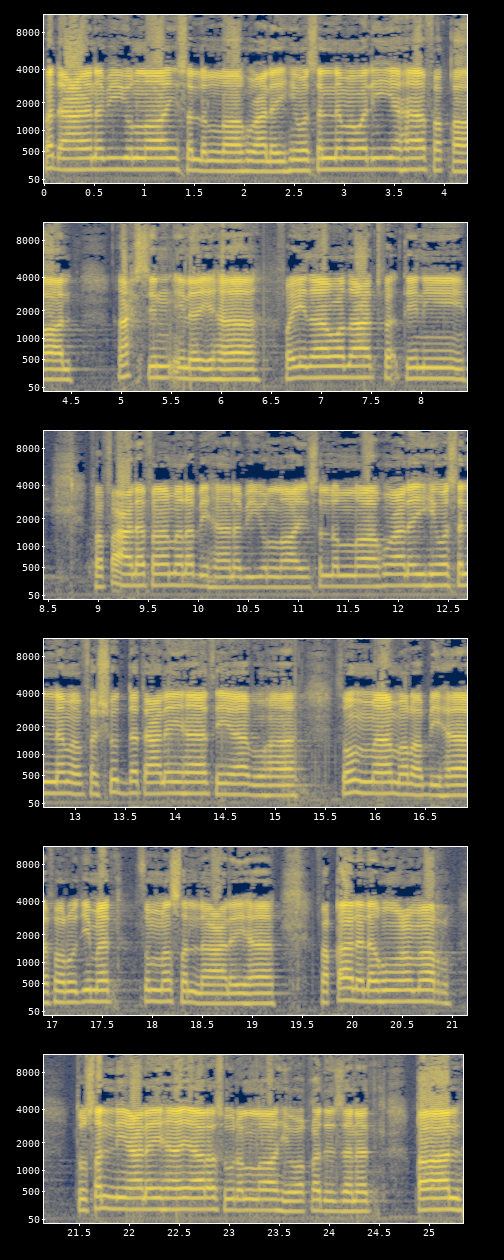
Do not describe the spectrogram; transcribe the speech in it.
فدعا نبي الله صلى الله عليه وسلم وليها فقال أحسن إليها فإذا وضعت فأتني. ففعل فامر بها نبي الله صلى الله عليه وسلم فشدت عليها ثيابها ثم أمر بها فرجمت ثم صلى عليها. فقال له عمر تصلي عليها يا رسول الله وقد زنت. قال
